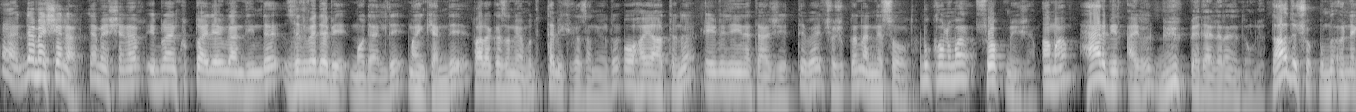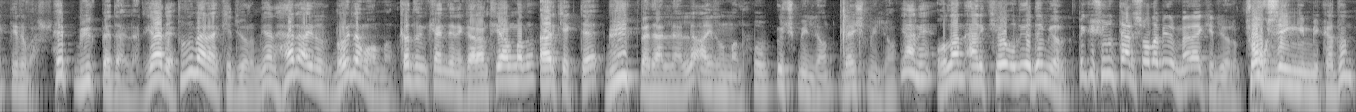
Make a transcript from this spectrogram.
He, Demet Şener. Demet Şener İbrahim Kutlay ile evlendiğinde zirvede bir modeldi, mankendi. Para kazanıyor muydu? Tabii ki kazanıyordu. O hayatını evliliğine tercih etti ve çocukların annesi oldu. Bu konuma sokmayacağım. Ama her bir ayrılık büyük bedellere neden oluyor. Daha da çok bunun örnekleri var. Hep büyük bedeller. Yani şunu merak ediyorum. Yani her ayrılık böyle mi olmalı? Kadın kendini garantiye almalı. Erkek de büyük bedellerle ayrılmalı. Bu 3 milyon, 5 milyon. Yani olan erkeğe oluyor demiyorum. Peki şunun tersi olabilir mi? Merak ediyorum. Çok zengin bir kadın,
